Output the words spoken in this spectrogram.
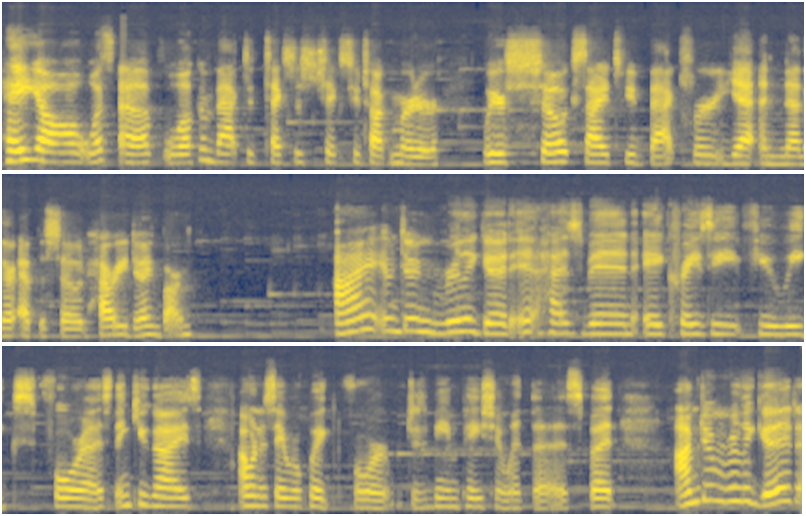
Hey y'all, what's up? Welcome back to Texas Chicks Who Talk Murder. We are so excited to be back for yet another episode. How are you doing, Barb? I am doing really good. It has been a crazy few weeks for us. Thank you guys. I want to say real quick for just being patient with us, but I'm doing really good.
